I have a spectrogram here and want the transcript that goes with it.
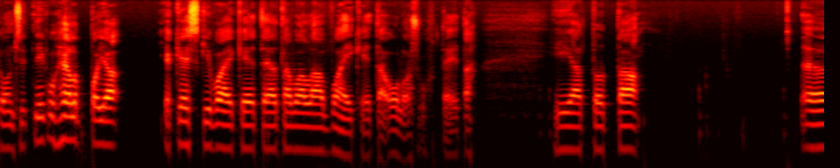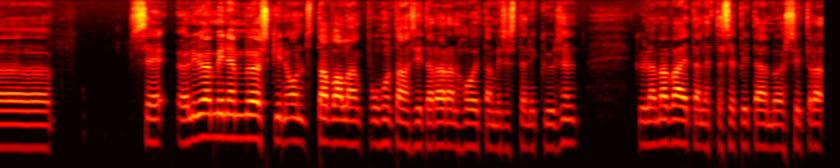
On sitten niin kuin helppoja ja keskivaikeita ja tavallaan vaikeita olosuhteita – ja tota, öö, se öljyäminen myöskin on tavallaan, puhutaan siitä radan hoitamisesta, niin kyllä, se, kyllä mä väitän, että se pitää myös siitä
